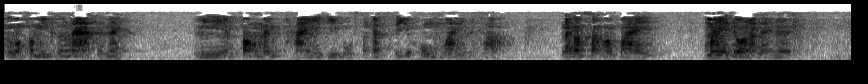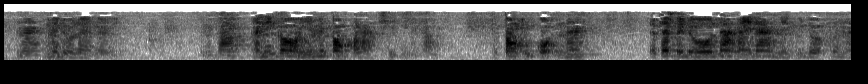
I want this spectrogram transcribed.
ถือว่าเขามีเครื่องล่างใช่ไหมมีป้องไม้ไผ่ดีบุสังกสีหุ้มไว้นะครับ แล้วก็สอดเข้าไปไม่โดนอะไรเลย นะ ไม่โดนอะไรเลยนะครับ อันนี้ก็ยังไม่ต้องปราชิกนะครับจะต้องทุกกฎนะ แต่ถ้าไปโดนด้านใดด้านหนึ่งหรือโดนข้างใน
